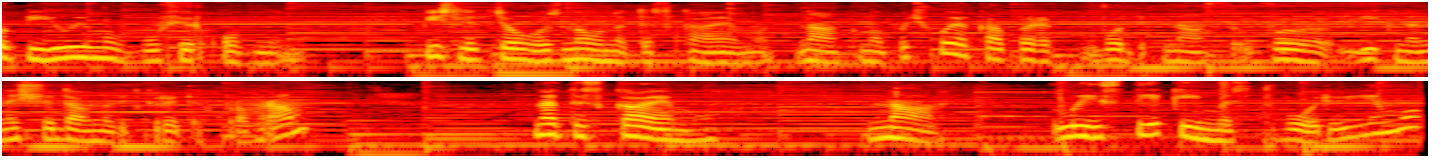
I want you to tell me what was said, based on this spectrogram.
копіюємо в буфер обміну. Після цього знову натискаємо на кнопочку, яка переводить нас в вікна нещодавно відкритих програм. Натискаємо на лист, який ми створюємо,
